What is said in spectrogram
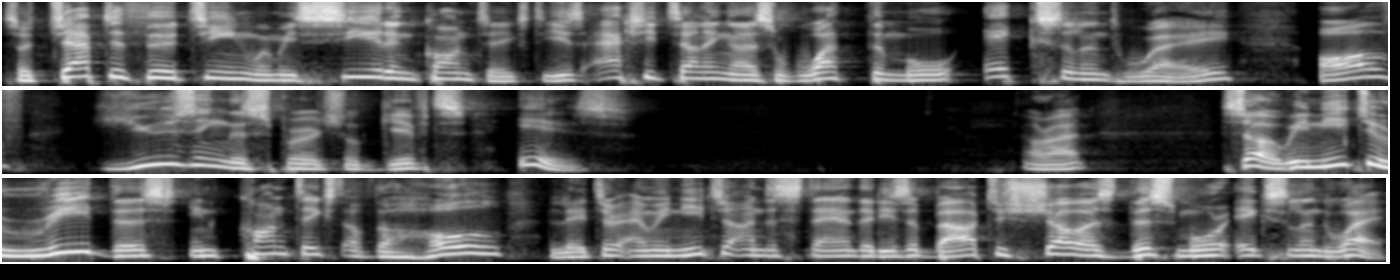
So, chapter 13, when we see it in context, he is actually telling us what the more excellent way of using the spiritual gifts is. All right? So we need to read this in context of the whole letter, and we need to understand that he's about to show us this more excellent way.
